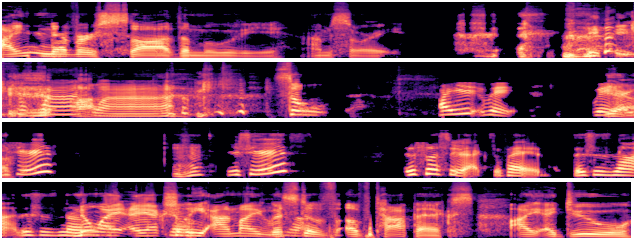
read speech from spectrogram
I never saw the movie. I'm sorry. Um, so Are you wait? Wait, are you serious? Mhm. You're serious? This must be rectified. This is not. This is no. No, I, I actually on my list No. of of topics, I, I do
